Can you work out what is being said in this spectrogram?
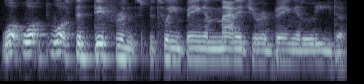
What what what's the difference between being a manager and being a leader?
